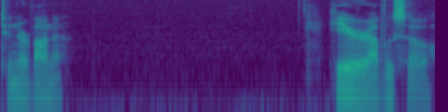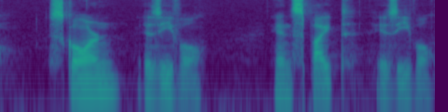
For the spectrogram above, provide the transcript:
to nirvana. Here, avuso, scorn is evil, and spite is evil.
